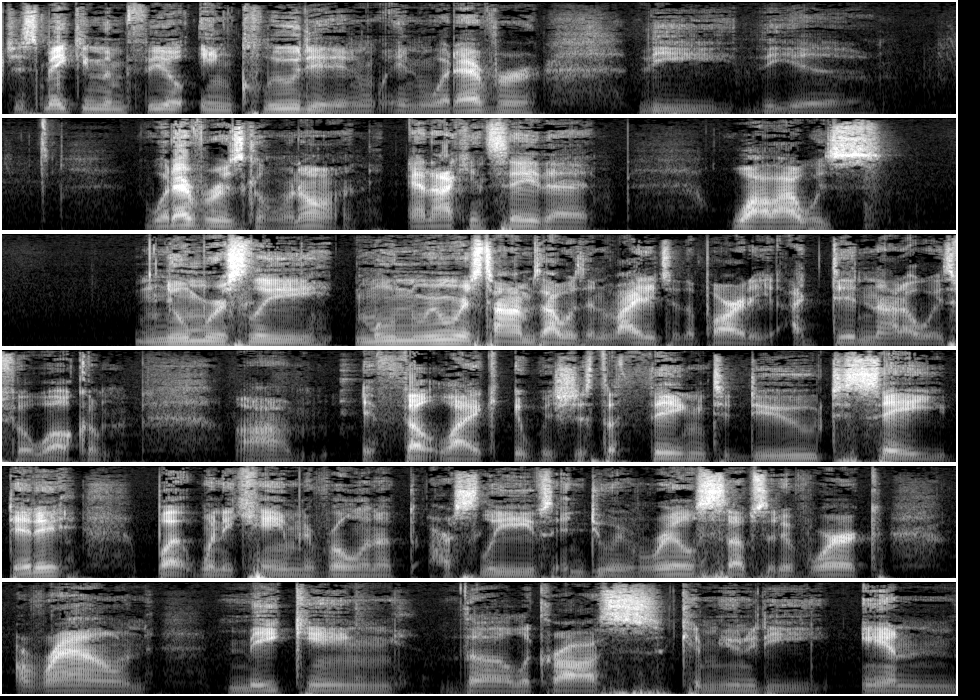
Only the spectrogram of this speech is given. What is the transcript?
just making them feel included in, in whatever the, the, uh, whatever is going on. And I can say that while I was numerously, numerous times I was invited to the party, I did not always feel welcome. Um, it felt like it was just a thing to do to say you did it. But when it came to rolling up our sleeves and doing real substantive work around making the lacrosse community in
